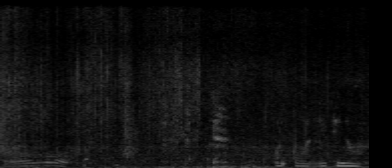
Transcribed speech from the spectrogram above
โอ้อ่อนๆนี่พี่น้อง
